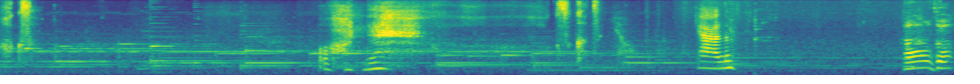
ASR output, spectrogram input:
Haklı. O Hande... Haklı kadın ya. Geldim. Ne oldu?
